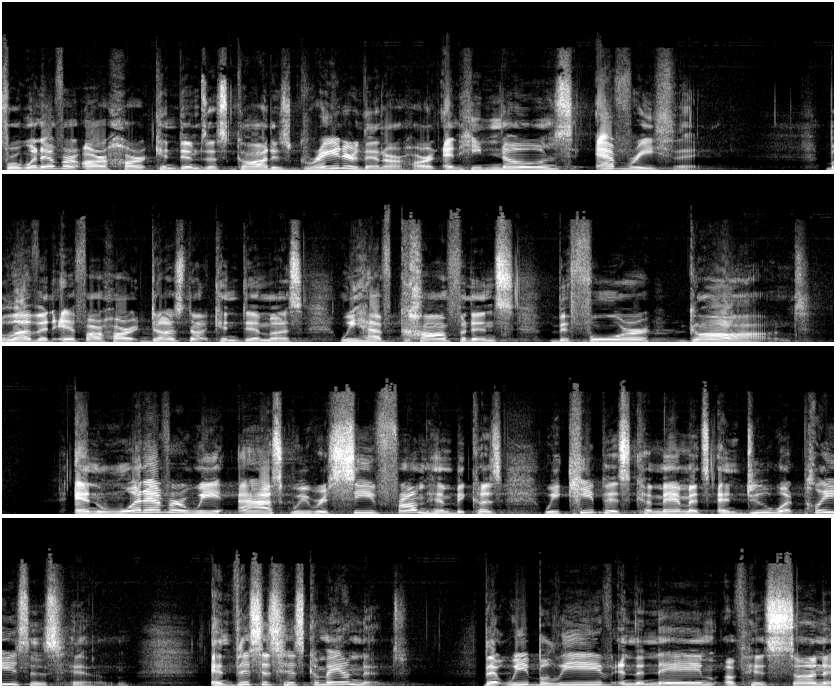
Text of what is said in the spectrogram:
For whenever our heart condemns us, God is greater than our heart, and He knows everything. Beloved, if our heart does not condemn us, we have confidence before God. And whatever we ask, we receive from Him because we keep His commandments and do what pleases Him. And this is His commandment that we believe in the name of his Son,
